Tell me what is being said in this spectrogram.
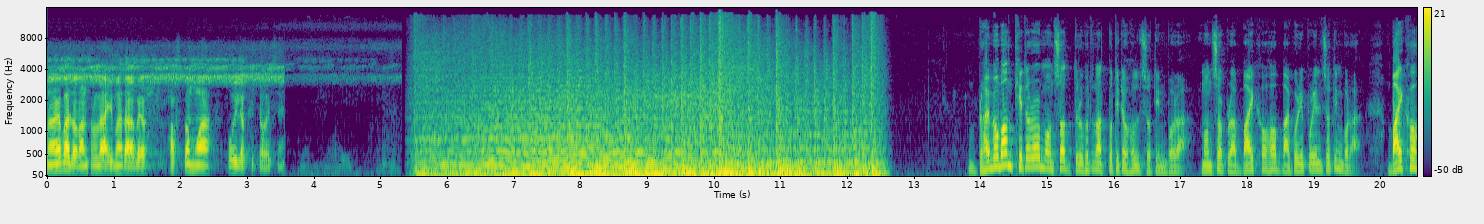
নোৱাৰে বা জনাঞ্চললৈ আহিব তাৰ বাবে সষ্টম হোৱা পৰিলক্ষিত হৈছে। ভ্ৰাম্যমাণ থিয়েটাৰৰ মঞ্চত দুৰ্ঘটনাত পতিত হ'ল যতীন বৰা। মঞ্চৰ পৰা বাইকসহ বাগৰি পৰিল যতীন বৰা। বাইকসহ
